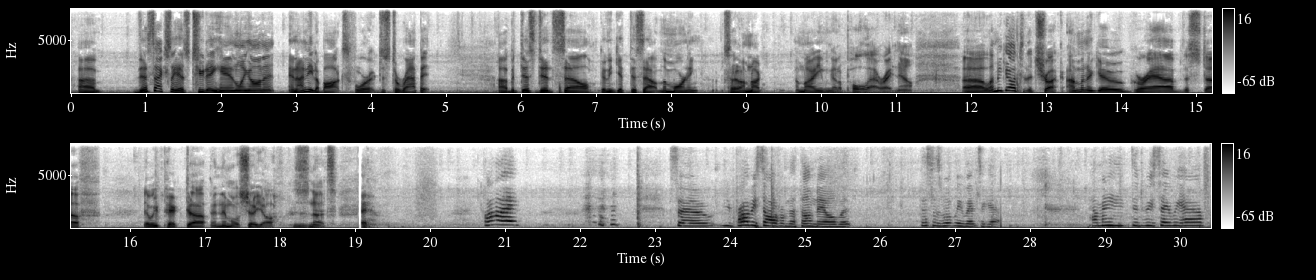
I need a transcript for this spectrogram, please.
Uh, this actually has two day handling on it, and I need a box for it just to wrap it. Uh, but this did sell. Gonna get this out in the morning, so I'm not. I'm not even gonna pull that right now. Uh, let me go out to the truck. I'm gonna go grab the stuff that we picked up, and then we'll show y'all. This is nuts. Okay. Hi. so you probably saw from the thumbnail, but this is what we went to get. How many did we say we have?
